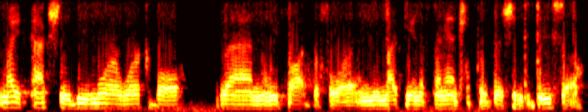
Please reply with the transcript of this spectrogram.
might actually be more workable than we thought before, and we might be in a financial position to do so.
